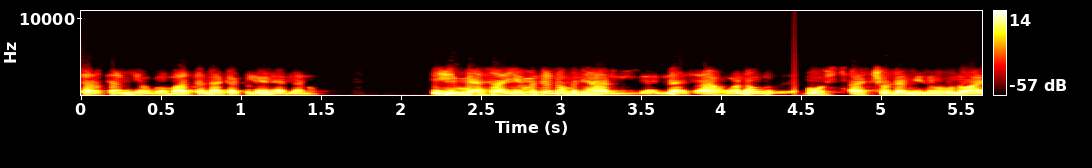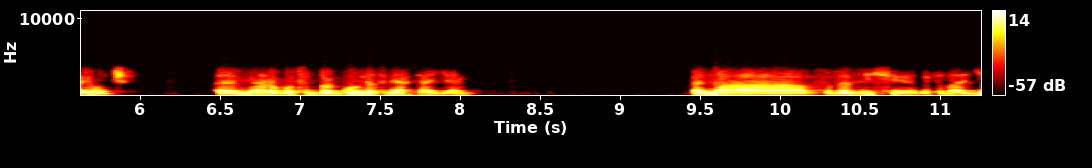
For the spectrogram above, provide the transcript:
ሰርተን ያው በማጠናቀቅ ላይ ያለ ነው። ይህ የሚያሳየው ምንድን ነው? ምን ያህል ነፃ ሆነው በውስጣቸው ለሚኖሩ ነዋሪዎች የሚያደርጉትን በጎነትን ያሳያል። እና ስለዚህ በተለያየ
